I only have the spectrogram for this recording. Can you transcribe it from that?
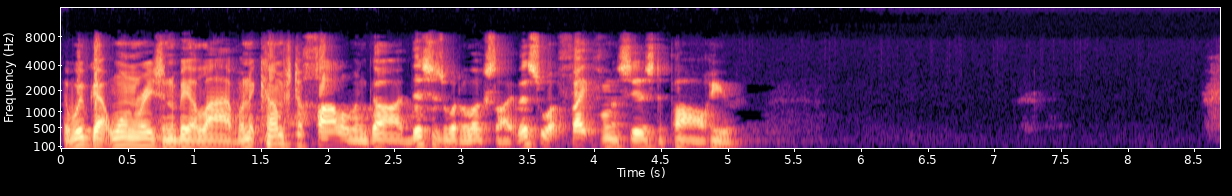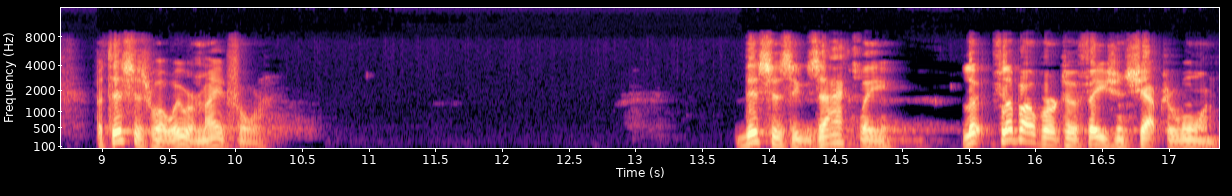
That we've got one reason to be alive. When it comes to following God, this is what it looks like. This is what faithfulness is to Paul here. But this is what we were made for. This is exactly, look, flip over to Ephesians chapter 1.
